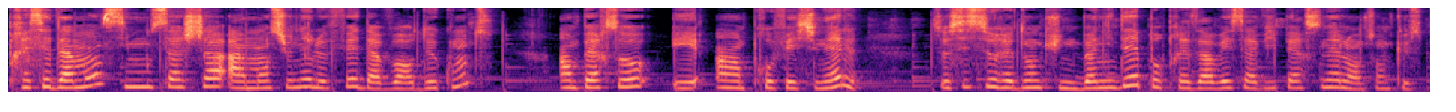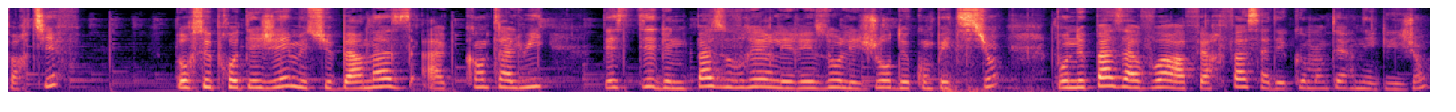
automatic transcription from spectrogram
Précédemment, Simou Sacha a mentionné le fait d'avoir deux comptes, un perso et un professionnel. Ceci serait donc une bonne idée pour préserver sa vie personnelle en tant que sportif. Pour se protéger, M. Bernaz a quant à lui décidé de ne pas ouvrir les réseaux les jours de compétition pour ne pas avoir à faire face à des commentaires négligents.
